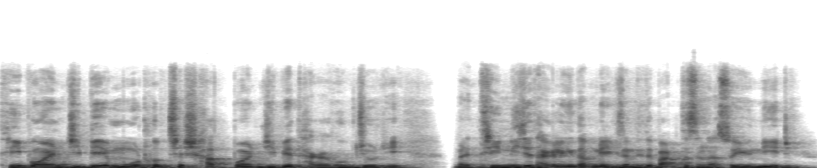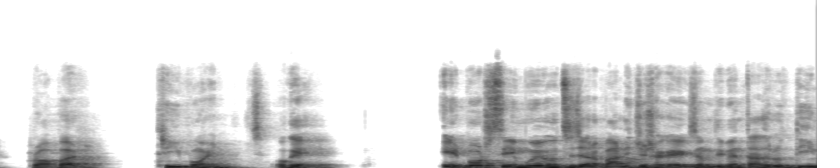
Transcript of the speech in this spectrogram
থ্রি পয়েন্ট জিপিএ মোট হচ্ছে সাত পয়েন্ট জিপিএ থাকা খুব জরুরি। মানে থ্রির নিচে থাকলে কিন্তু আপনি এক্সাম দিতে পারতেছেন না। So you need proper three point okay এরপর সেম ওয়ে হচ্ছে যারা বাণিজ্য শাখায় এক্সাম দিবেন, তাদেরও তিন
